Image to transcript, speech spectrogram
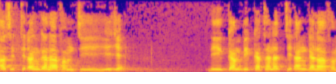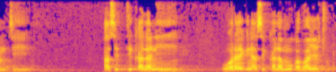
asitti dhangalaafamtii je dhiiggan bikka tanatti dhangalaafamtii asitti qalanii wareegni asi qalamuu qabaa jechuudha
